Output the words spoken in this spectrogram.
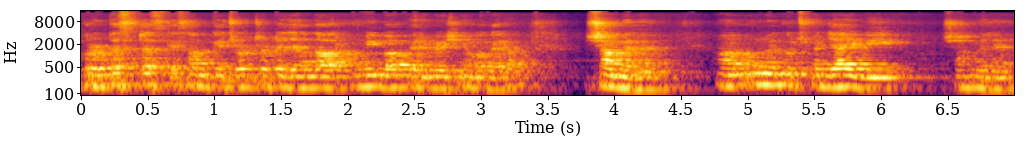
پروٹسٹس قسم کے چھوٹے چھوٹے جاندار امیبا پیرمیشیا وغیرہ شامل ہیں۔ ان میں کچھ پنجائی بھی شامل ہیں۔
